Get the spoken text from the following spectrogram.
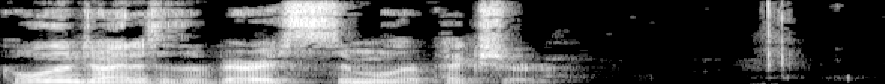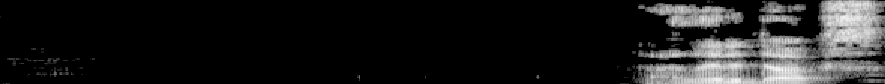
Cholangitis is a very similar picture. Dilated ducts,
